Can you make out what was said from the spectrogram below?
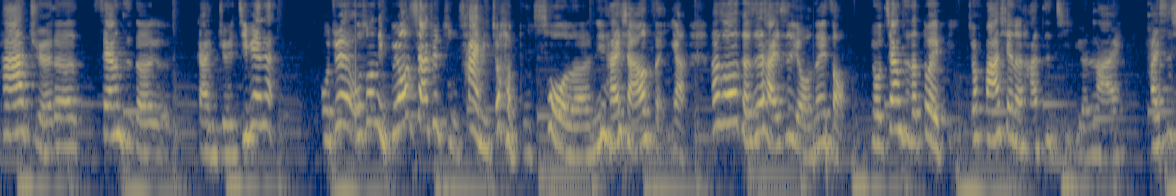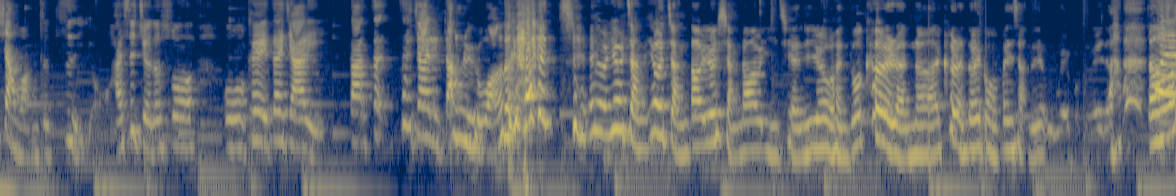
他觉得这样子的感觉，即便他，我觉得我说你不用下去煮菜，你就很不错了，你还想要怎样？他说可是还是有那种有这样子的对比，就发现了他自己原来还是向往着自由，还是觉得说我可以在家里当在在家里当女王的感觉。又 又讲又讲到又想到以前也有很多客人呢，客人都会跟我分享这些无微不微的，然后对啊，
